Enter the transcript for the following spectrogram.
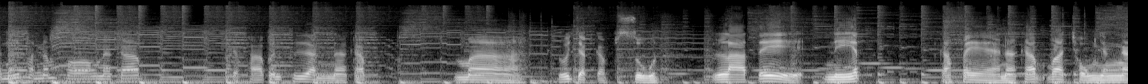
วันนี้พันน้ำพองนะครับ จะพาเพื่อนๆนะครับ มารู้จักกับสูตรลาเต้เนสกาแฟนะครับ ว่าชงยังไง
